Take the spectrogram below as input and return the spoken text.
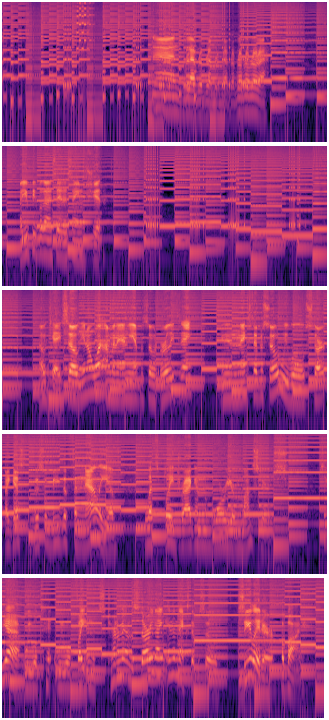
And blah blah blah blah blah blah blah blah blah. Are you people gonna say the same shit? Okay, so you know what? I'm gonna end the episode early today. And in the next episode, we will start, I guess this will be the finale of Let's Play Dragon Warrior Monsters. So yeah, we will we will fight in the tournament of the Starry Night in the next episode. See you later. Bye-bye.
